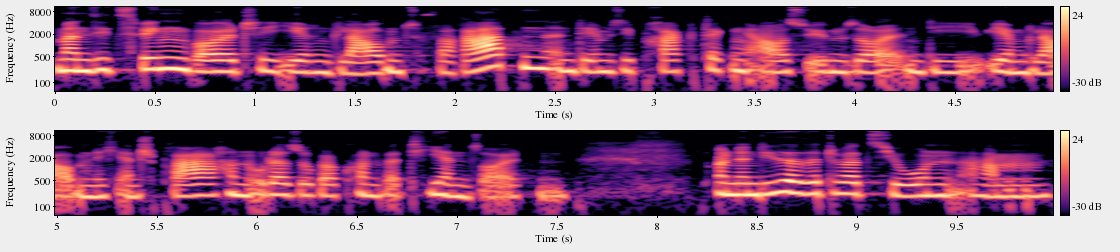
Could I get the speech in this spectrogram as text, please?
man sie zwingen wollte, ihren Glauben zu verraten, indem sie Praktiken ausüben sollten, die ihrem Glauben nicht entsprachen oder sogar konvertieren sollten. Und in dieser Situation haben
